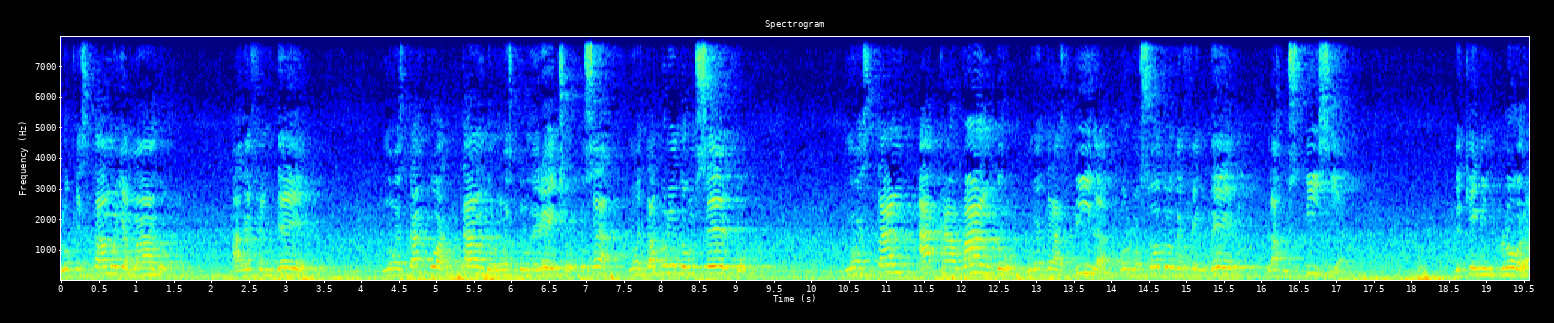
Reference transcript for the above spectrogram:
lo que estamos llamados a defender, nos están coactando nuestro derecho, o sea, nos están poniendo un cerco, nos están acabando nuestras vidas por nosotros defender la justicia de quien implora.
